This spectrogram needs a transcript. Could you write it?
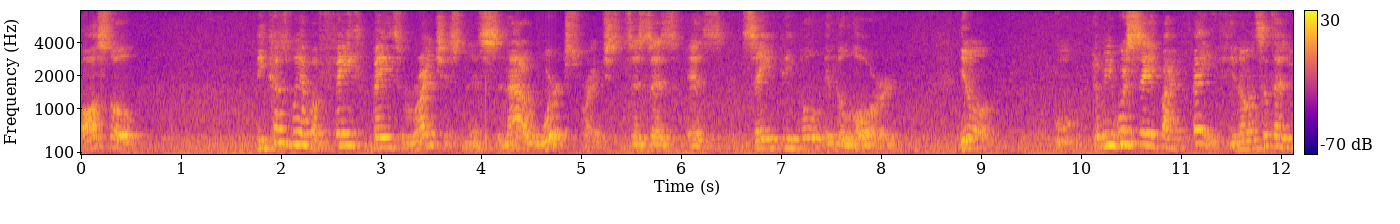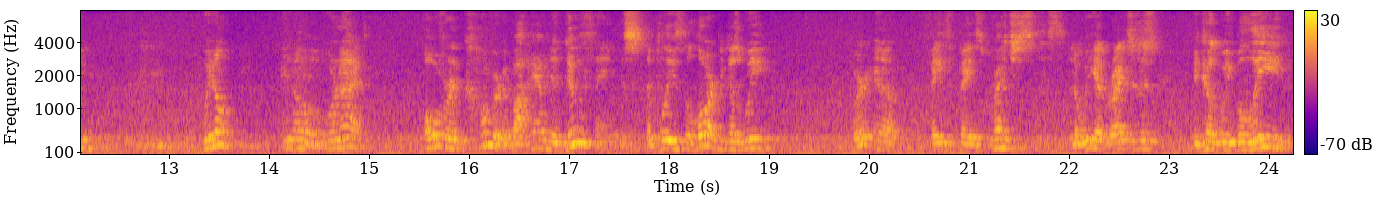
Also, because we have a faith-based righteousness, not a works righteousness as, as saved people in the Lord, you know, I mean, we're saved by faith, you know, and sometimes we, we don't, you know, we're not over encumbered about having to do things to please the Lord because we, we're in a faith-based righteousness. You know, we get righteousness because we believe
